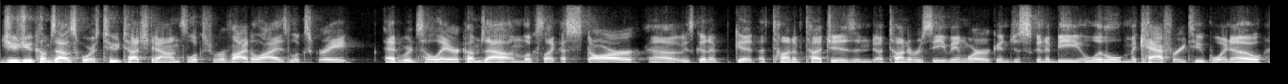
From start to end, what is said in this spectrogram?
Juju comes out and scores two touchdowns, looks revitalized, looks great. Edwards Helaire comes out and looks like a star. Uh, he's going to get a ton of touches and a ton of receiving work and just going to be a little McCaffrey 2.0.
